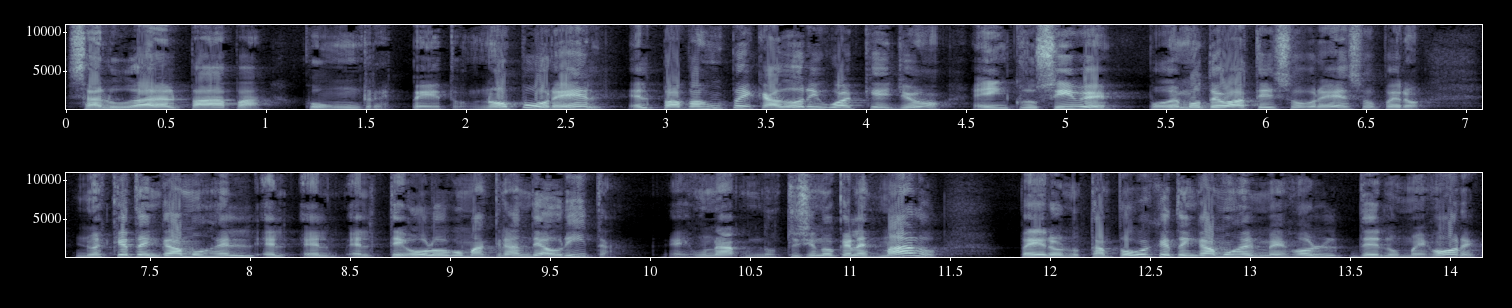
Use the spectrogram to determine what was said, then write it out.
saludar al Papa con un respeto. No por él. El Papa es un pecador igual que yo. E inclusive podemos debatir sobre eso, pero no es que tengamos el, teólogo más grande ahorita. Es una, no estoy diciendo que él es malo, pero tampoco es que tengamos el mejor de los mejores.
